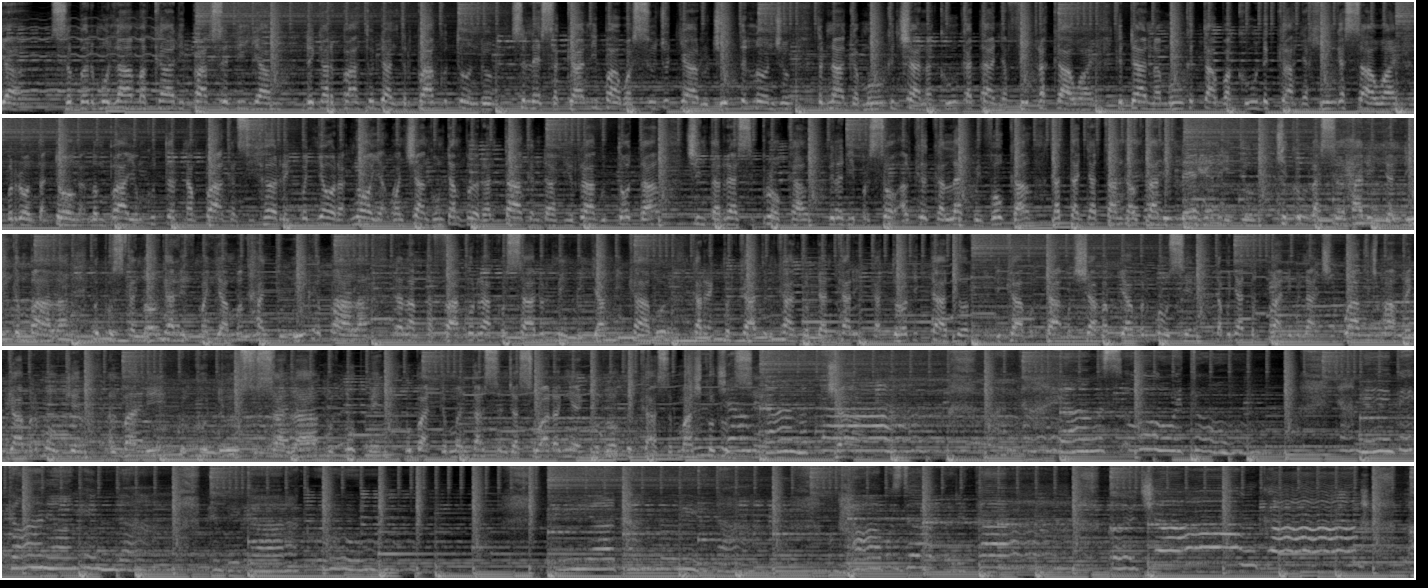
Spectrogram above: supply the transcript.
Ya, sebermula maka dipaksa diam. Dengar batu dan terpaku tunduk. Selesa di bawah sujudnya rujuk telunjuk. Tenagamu kencanaku katanya fitrah kawai Kedanamu ketawaku dekahnya hingga sawai. Berontak dongak lembayung ku ternampakkan si herik Menyorak ngoyak. Wan canggung dan berantakan Dah diragu total. Cinta resiprokal Bila dipersoal kekal vokal Katanya tanggal tali leher itu Cukuplah sehari jadi gembala. Hembuskan logaritma yang menghantui kepala. Dalam tafak Aku sadar mimpi yang dikabur. Karakter kartun kantor dan karikatur diktator Dikabur tak bersabab yang bermusim. Tak punya tempat di benak jiwa Cuma mereka bermungkin Al-Mani, Kul Kudus, Susana, Pun Mukmin. Ubat kementar senja suara ngekor Roh kekasih maskul kusin Jangan mata yang lesu itu. Dan mimpikan yang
